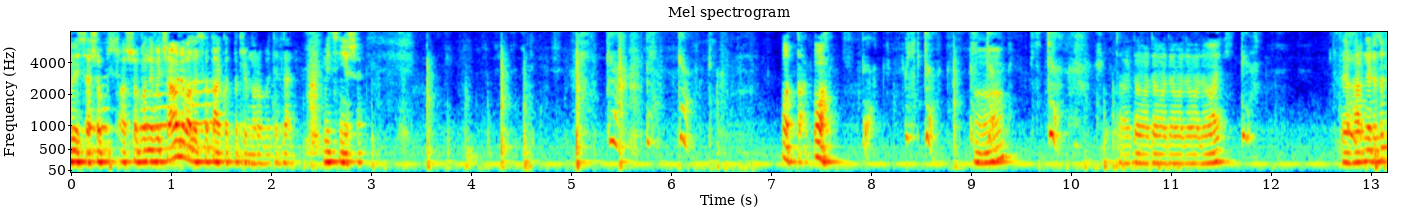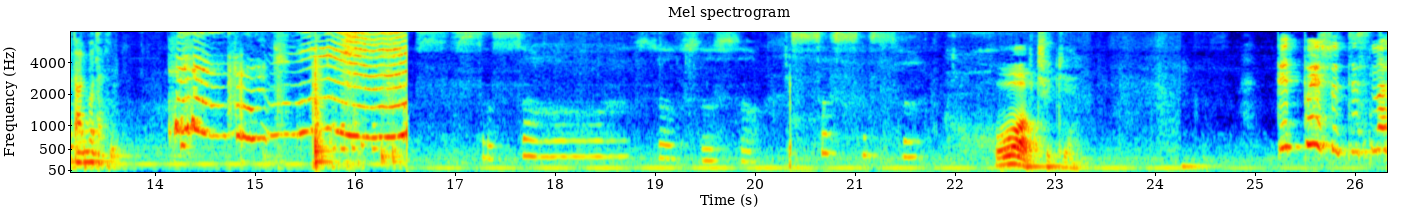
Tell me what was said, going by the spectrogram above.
так. Дивися, щоб, а щоб вони вичавлювалися, так от потрібно робити, глянь, міцніше. От так, о. Так. Так, давай, давай, давай, давай, давай. Це гарний результат буде. Хлопчики. Підписуйтесь на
